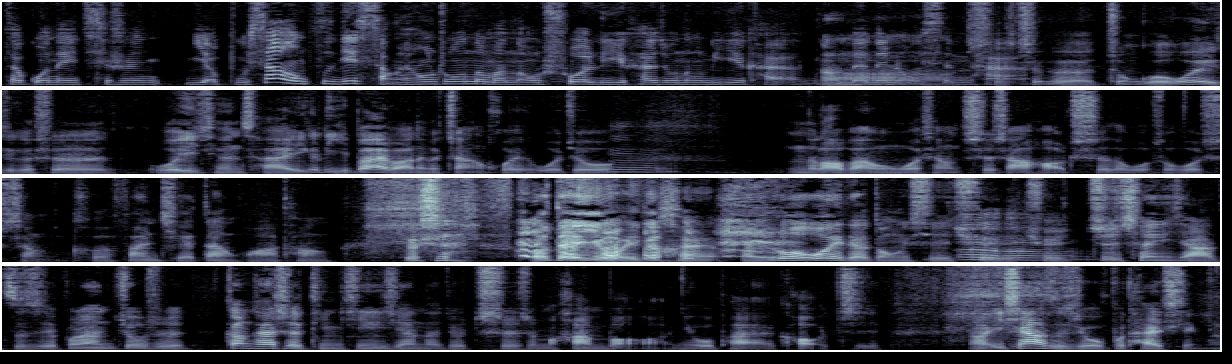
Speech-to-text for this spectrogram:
在国内其实也不像自己想象中那么能说离开就能离开的那种心态这个中国味这个事儿，我以前才一个礼拜吧，那个展会我就，嗯那老板问我想吃啥好吃的，我说我是想喝番茄蛋花汤，就是我得有一个很很落胃的东西去去支撑一下自己，不然就是刚开始挺新鲜的，就吃什么汉堡啊、牛排、烤鸡，然后一下子就不太行了。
